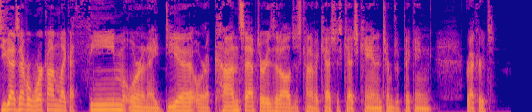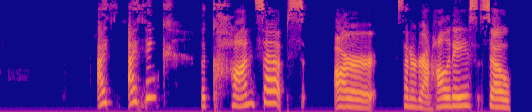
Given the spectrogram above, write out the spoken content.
do you guys ever work on like a theme or an idea or a concept or is it all just kind of a catch as catch can in terms of picking records? I I think the concepts are centered around holidays. So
